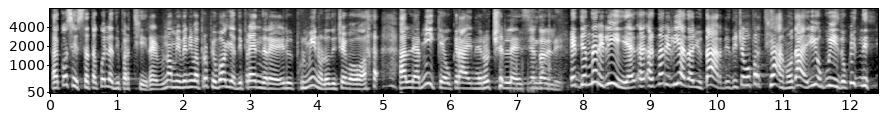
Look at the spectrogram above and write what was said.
eh, cosa è stata quella di partire, no, mi veniva proprio voglia di prendere il pulmino, lo dicevo alle amiche ucraine, roccellesi. Di andare lì. E di andare lì, andare lì ad aiutarli, dicevo partiamo, dai, io guido, quindi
